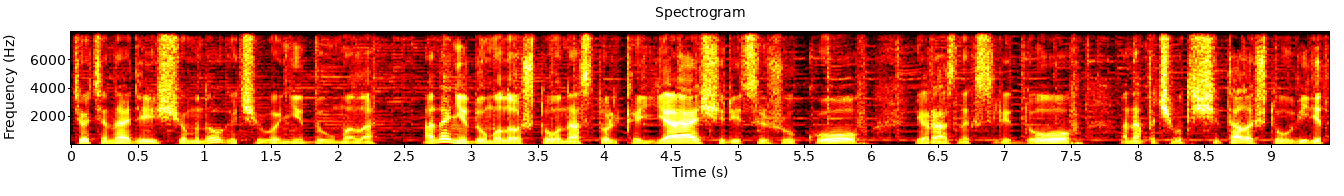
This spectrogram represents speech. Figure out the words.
Тетя Надя еще много чего не думала. Она не думала, что у нас только ящерицы, жуков и разных следов. Она почему-то считала, что увидит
